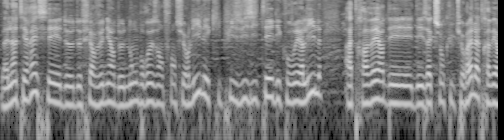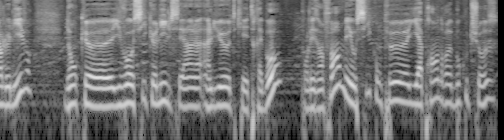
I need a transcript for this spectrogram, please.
Bah, L'intérêt, c'est de, de faire venir de nombreux enfants sur l'île et qu'ils puissent visiter et découvrir l'île à travers des, des actions culturelles, à travers le livre. Donc, euh, il voit aussi que l'île, c'est un, un lieu qui est très beau pour les enfants, mais aussi qu'on peut y apprendre beaucoup de choses.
